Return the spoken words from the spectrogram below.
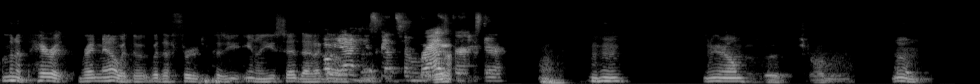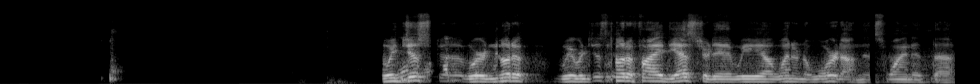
I'm gonna pair it right now with the with a fruit because you you know you said that. I Oh yeah, he's got some raspberries there. Mm-hmm. You know, That's good. Strawberry. um, We just uh, were noti- we were just notified yesterday. We uh, won an award on this wine at the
